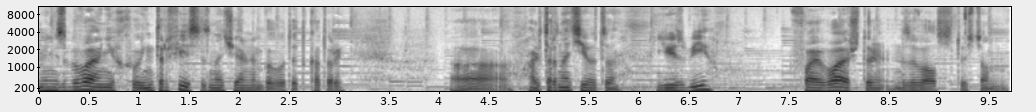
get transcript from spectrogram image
Ну, не забывай, у них интерфейс изначально был вот этот, который альтернатива-то USB, FireWire, что ли, назывался. То есть он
